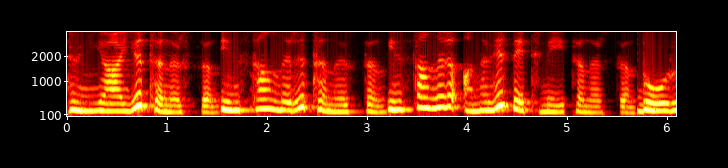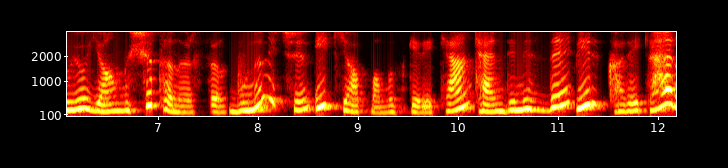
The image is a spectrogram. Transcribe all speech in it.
dünyayı tanırsın, insanları tanırsın, insanları analiz etmeyi tanırsın, doğruyu yanlışı tanırsın. Bunun için ilk yapmamız gereken kendimizde bir karakter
